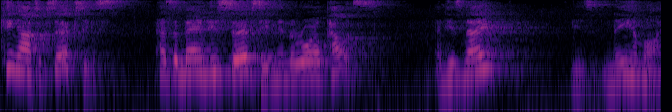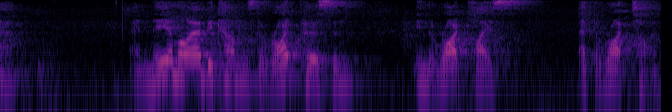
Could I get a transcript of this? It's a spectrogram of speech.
King Artaxerxes has a man who serves him in the royal palace. And his name is Nehemiah. And Nehemiah becomes the right person in the right place at the right time.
